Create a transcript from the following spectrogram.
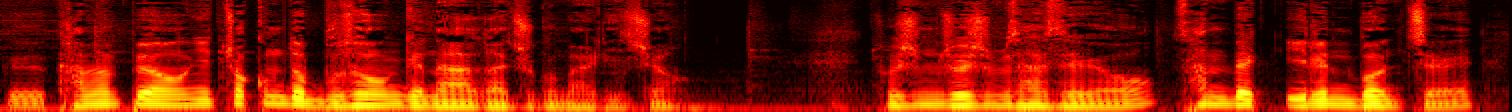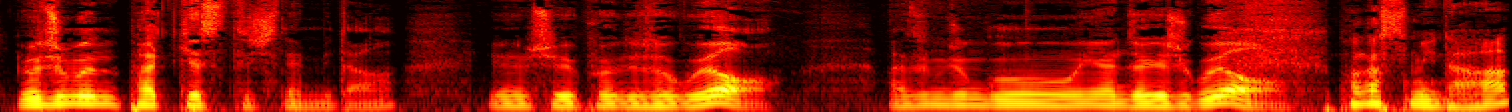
그 감염병이 조금 더 무서운 게 나와가지고 말이죠. 조심조심 사세요. 370번째. 요즘은 팟캐스트 시대입니다. UMC의 프로듀서고요. 안승준 군이 앉아 계시고요. 반갑습니다.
